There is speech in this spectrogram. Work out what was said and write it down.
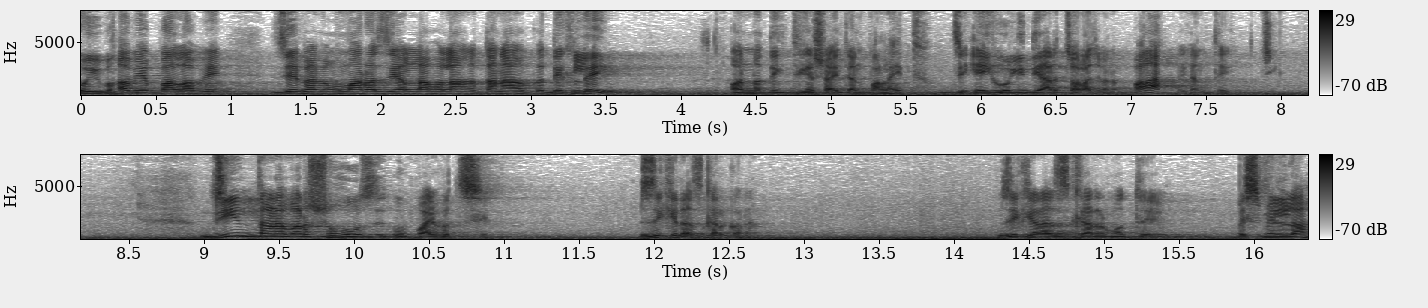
ওইভাবে পালাবে যেভাবে উমার রাজি আল্লাহ তানাকে দেখলেই অন্য দিক থেকে শয়তান পালাইত, যে এই গলি দিয়ে আর চলা যাবে না, পালা এখান থেকে। জিন তাড়াবার সহজ উপায় হচ্ছে। জিকির আজকার করা। জিকির আজকারের মধ্যে বিসমিল্লাহ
